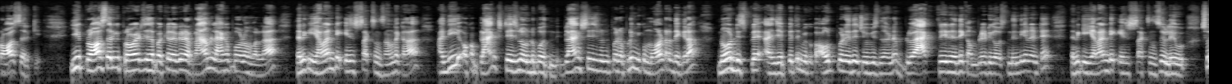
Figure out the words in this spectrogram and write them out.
ప్రాసెసర్కి. ఈ ప్రాసెసర్కి ప్రొవైడ్ చేసే ప్రక్రియలో ఇక్కడ ర్యామ్ లేకపోవడం వల్ల దానికి ఎలాంటి ఇన్స్ట్రక్షన్స్ అందక అది ఒక బ్లాంక్ స్టేజ్లో ఉండిపోతుంది. బ్లాంక్ స్టేజ్లో ఉండిపోయినప్పుడు మీకు మోటార్ దగ్గర నో డిస్ప్లే అని చెప్పి మీకు ఒక అవుట్పుట్ అయితే చూపిస్తుంది. అంటే బ్లాక్ స్క్రీన్ అనేది కంప్లీట్గా వస్తుంది. ఎందుకంటే దానికి ఎలాంటి ఇన్స్ట్రక్షన్స్ లేవు. సో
